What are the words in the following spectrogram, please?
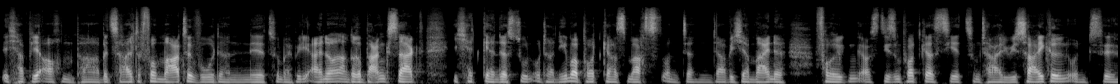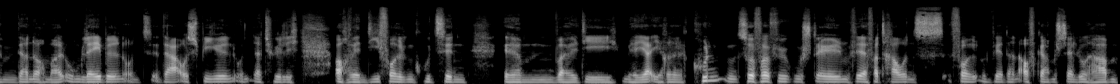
Ich habe hier auch ein paar bezahlte Formate, wo dann äh, zum Beispiel die eine oder andere Bank sagt, ich hätte gern, dass du einen Unternehmerpodcast machst und dann darf ich ja meine Folgen aus diesem Podcast hier zum Teil recyceln und ähm, dann nochmal umlabeln und da ausspielen und natürlich, auch wenn die Folgen gut sind, ähm, weil die mir ja ihre Kunden zur Verfügung stellen, sehr vertrauensvoll und wir dann Aufgabenstellung haben.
